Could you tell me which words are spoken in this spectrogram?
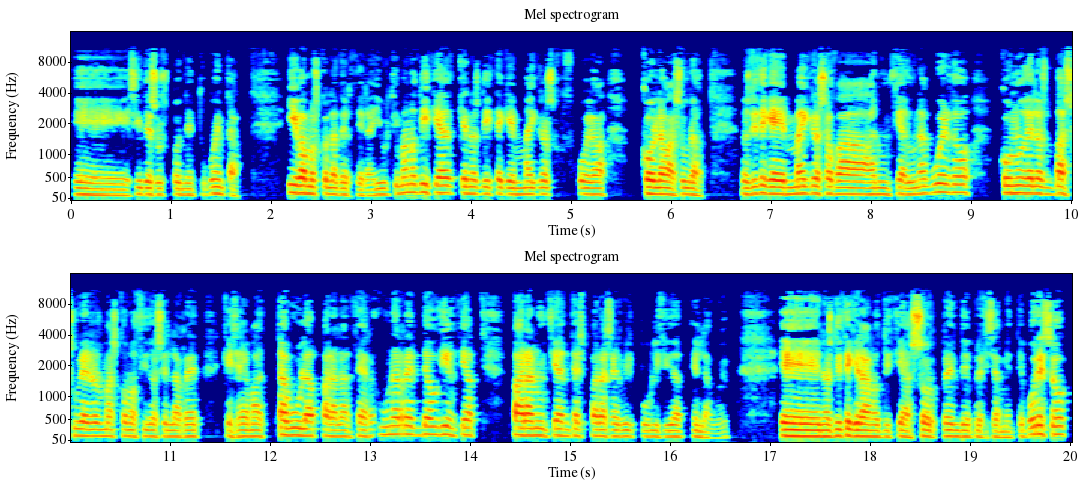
si te suspenden tu cuenta. Y vamos con la tercera y última noticia que nos dice que Microsoft juega con la basura. Nos dice que Microsoft ha anunciado un acuerdo con uno de los basureros más conocidos en la red que se llama Tabula para lanzar una red de audiencia para anunciantes para servir publicidad en la web. Eh, nos dice que la noticia sorprende precisamente por eso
